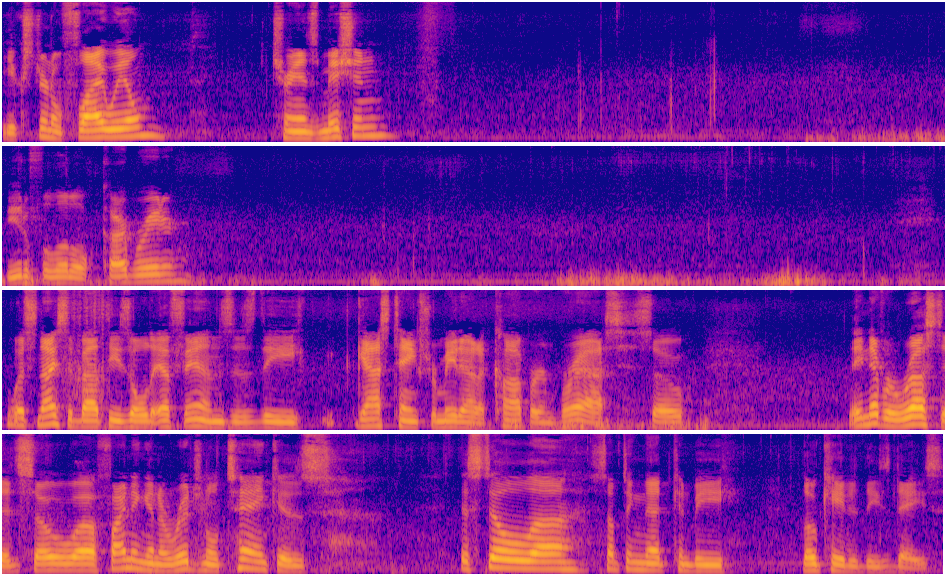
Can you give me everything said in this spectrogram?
The external flywheel, transmission, beautiful little carburetor, What's nice about these old FNs is the gas tanks were made out of copper and brass, so they never rusted. So uh, finding an original tank is is still uh, something that can be located these days.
